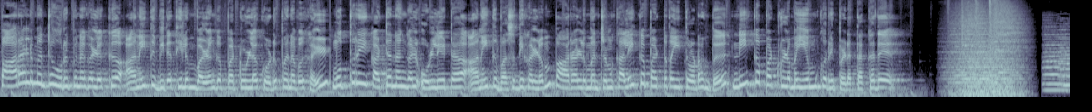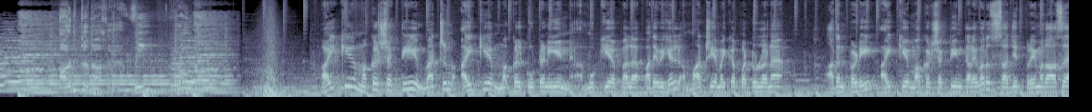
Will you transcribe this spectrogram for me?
பாராளுமன்ற உறுப்பினர்களுக்கு அனைத்து விதத்திலும் வழங்கப்பட்டுள்ள கொடுப்பனவுகள் முத்திரை கட்டணங்கள் உள்ளிட்ட அனைத்து வசதிகளும் பாராளுமன்றம் கலைக்கப்பட்டதை தொடர்ந்து நீக்கப்பட்டுள்ளமையும் குறிப்பிடத்தக்கது. அடுத்ததாக வி. ரவுண்ட் ஐக்கிய மக்கள் சக்தி மற்றும் ஐக்கிய மக்கள் கூட்டணியின் முக்கிய பல பதவிகள் மாற்றியமைக்கப்பட்டுள்ளன. அதன்படி ஐக்கிய மக்கள் சக்தியின் தலைவர் சஜித் பிரேமதாச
